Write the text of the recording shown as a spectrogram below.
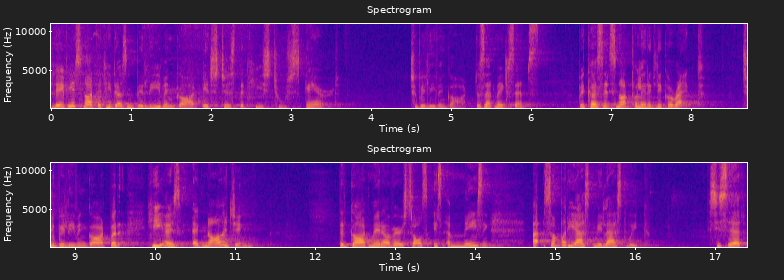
Maybe it's not that he doesn't believe in God, it's just that he's too scared to believe in God. Does that make sense? Because it's not politically correct to believe in God. But he is acknowledging that God made our very souls. It's amazing. Uh, somebody asked me last week, she said,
